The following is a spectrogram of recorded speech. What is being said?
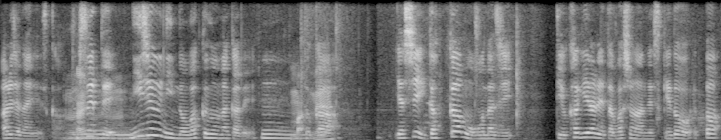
あるじゃないですか、うん。それって20人の枠の中でとか、ねやし学科も同じっていう限られた場所なんですけどやっぱ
